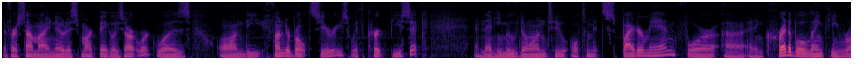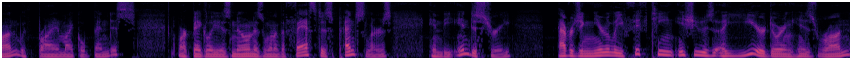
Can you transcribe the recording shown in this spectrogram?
The first time I noticed Mark Bagley's artwork was on the Thunderbolt series with Kurt Busiek and then he moved on to Ultimate Spider Man for uh, an incredible lengthy run with Brian Michael Bendis. Mark Bagley is known as one of the fastest pencilers in the industry, averaging nearly 15 issues a year during his run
